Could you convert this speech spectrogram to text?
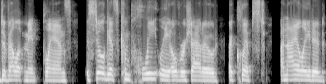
development plans still gets completely overshadowed, eclipsed, annihilated,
